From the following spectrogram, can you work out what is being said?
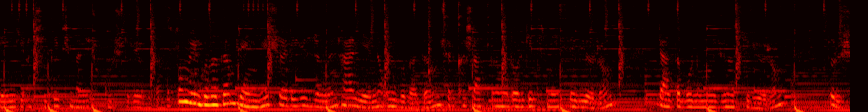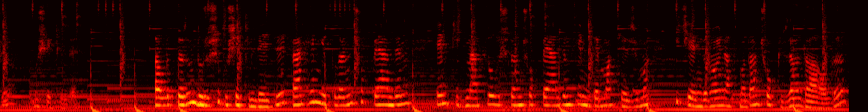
rengi açıldığı için bence çok hoş duruyor bu da. Son uyguladığım rengi şöyle yüzümün her yerine uyguladım. Şöyle kaş altlarıma doğru getirmeyi seviyorum. Biraz da burnumun ucuna sürüyorum. Duruşu bu şekilde. Allıkların duruşu bu şekildeydi. Ben hem yapılarını çok beğendim, hem pigmentli oluşlarını çok beğendim, hem de makyajımı hiç yerinden oynatmadan çok güzel dağıldı.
